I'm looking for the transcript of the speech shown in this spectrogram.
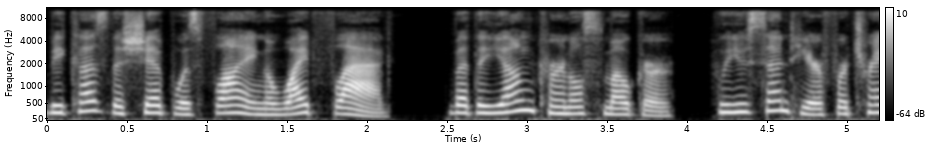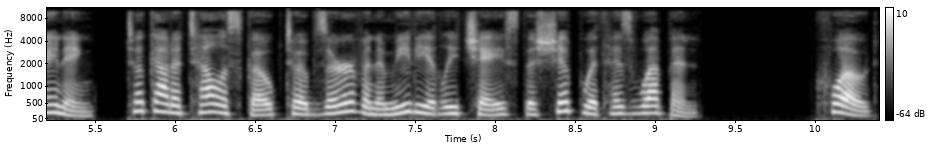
Because the ship was flying a white flag. But the young Colonel Smoker, who you sent here for training, took out a telescope to observe and immediately chased the ship with his weapon. Quote.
